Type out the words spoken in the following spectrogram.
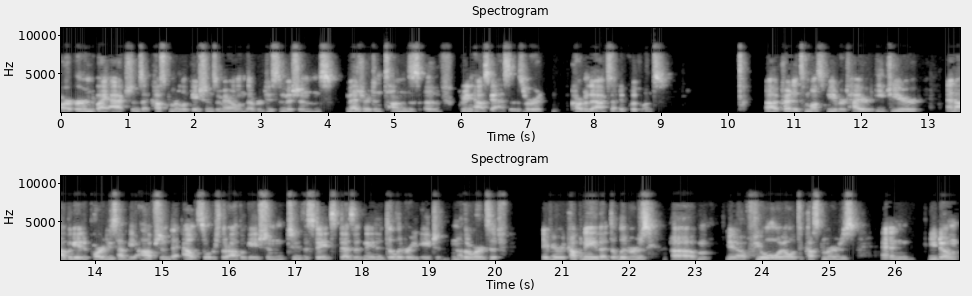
are earned by actions at customer locations in Maryland that reduce emissions measured in tons of greenhouse gases or carbon dioxide equivalents. Uh, credits must be retired each year and obligated parties have the option to outsource their obligation to the state's designated delivery agent. In other words, if if you're a company that delivers um, you know fuel oil to customers and you don't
